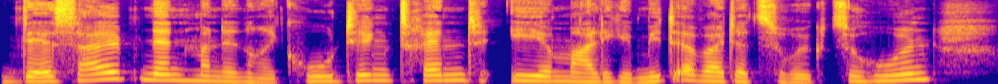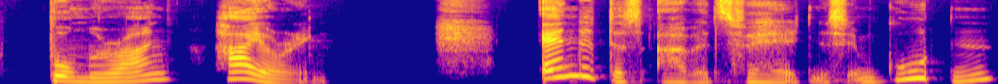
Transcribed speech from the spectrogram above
Deshalb nennt man den Recruiting-Trend, ehemalige Mitarbeiter zurückzuholen, Boomerang Hiring. Endet das Arbeitsverhältnis im Guten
